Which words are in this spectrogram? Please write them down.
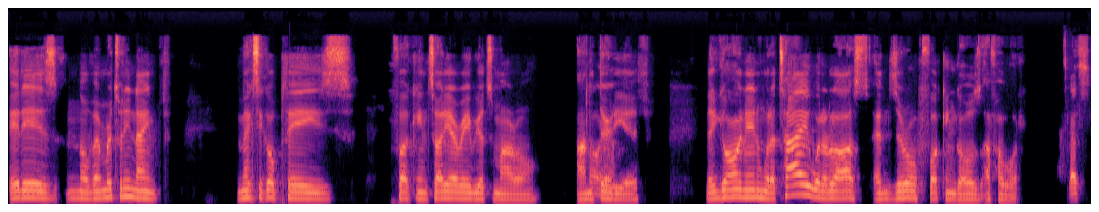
it is November 29th. Mexico plays fucking Saudi Arabia tomorrow on the Oh, yeah. 30th. They're going in with a tie, with a loss, and zero fucking goals a favor. That's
